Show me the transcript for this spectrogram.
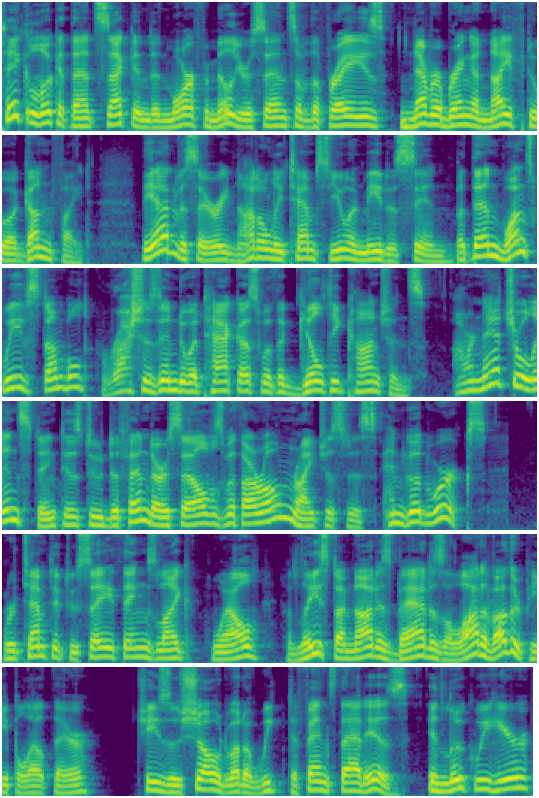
Take a look at that second and more familiar sense of the phrase, never bring a knife to a gunfight. The adversary not only tempts you and me to sin, but then once we've stumbled, rushes in to attack us with a guilty conscience. Our natural instinct is to defend ourselves with our own righteousness and good works. We're tempted to say things like, Well, at least I'm not as bad as a lot of other people out there. Jesus showed what a weak defense that is. In Luke, we hear,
